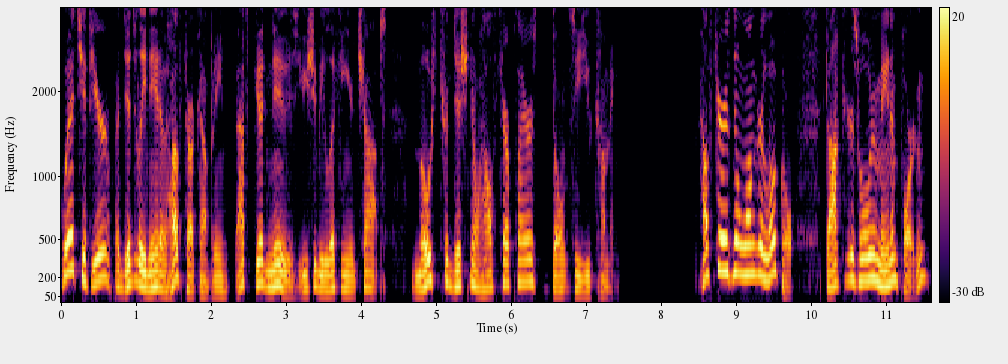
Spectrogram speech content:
Which, if you're a digitally native healthcare company, that's good news. You should be licking your chops. Most traditional healthcare players don't see you coming. Healthcare is no longer local. Doctors will remain important,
